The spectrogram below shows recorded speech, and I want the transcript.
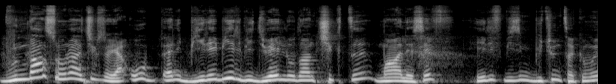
Bundan sonra açık söyle. Ya o hani birebir bir düellodan çıktı maalesef. Herif bizim bütün takımı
